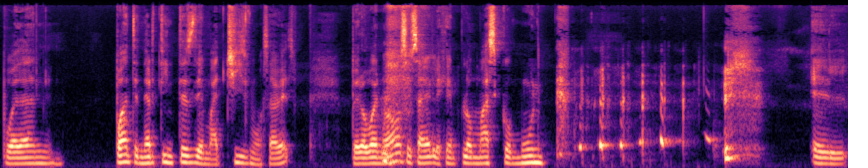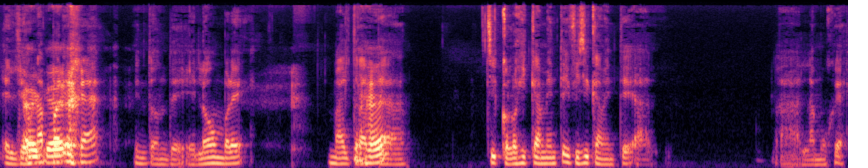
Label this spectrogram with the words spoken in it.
puedan puedan tener tintes de machismo, ¿sabes? Pero bueno, vamos a usar el ejemplo más común. El, de una pareja en donde el hombre maltrata psicológicamente y físicamente a, la mujer,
